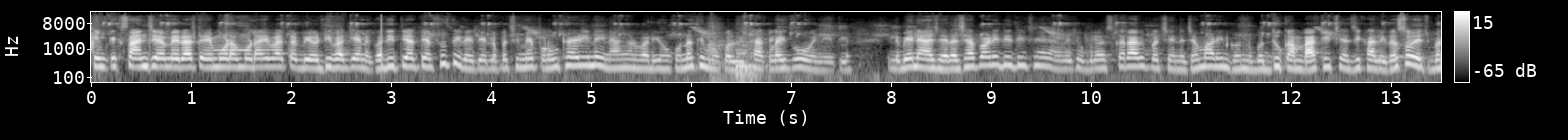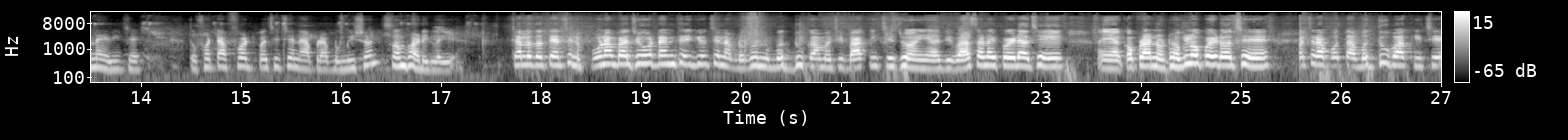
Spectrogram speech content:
કેમ કે સાંજે અમે રાતે મોડા મોડા આવ્યા હતા બે અઢી વાગ્યા ને કદી ત્યાં અત્યારે સૂતી રહી હતી એટલે પછી મેં પણ ઉઠાડી નહીં ને આંગણવાડી હું નથી મોકલવી થાક લાગ્યો હોય ને એટલે. એટલે બેને આજે રજા પાડી દીધી છે ને હવે જો બ્રશ કરાવી, પછી એને જમાડીને ઘરનું બધું કામ બાકી છે. હજી ખાલી રસોઈ જ બનાવી છે. તો ફટાફટ પછી છે ને આપણે આપણું મિશન સંભાળી લઈએ. ચાલો તો અત્યારે છે ને પોણા જેવો ટાઈમ થઈ ગયો છે ને આપણે ઘરનું બધું કામ હજી બાકી છે. જો અહીંયા હજી વાસણ પડ્યા છે, અહીંયા કપડાનો ઢગલો પડ્યો છે. કચરા પોતા બધું બાકી છે.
